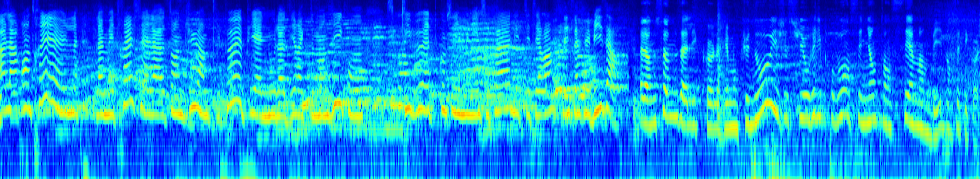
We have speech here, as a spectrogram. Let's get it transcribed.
À la rentrée, la maîtresse, elle a attendu un petit peu et puis elle nous l'a directement dit qu'on qui veut être conseiller municipal, etc. Et ça fait bizarre. Alors nous sommes à l'école Raymond Queneau et je suis Aurélie Provost, enseignante en CM1B dans cette école.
